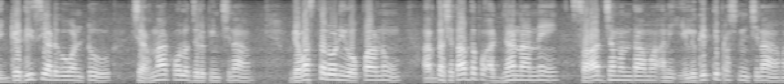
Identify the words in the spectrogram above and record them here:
నిగ్గదీసి అడుగు అంటూ చర్నాకోల జులిపించిన వ్యవస్థలోని లోపాలను అర్ధశతాబ్దపు అజ్ఞానాన్నే స్వరాజ్యమందామా అని ఎలుగెత్తి ప్రశ్నించిన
